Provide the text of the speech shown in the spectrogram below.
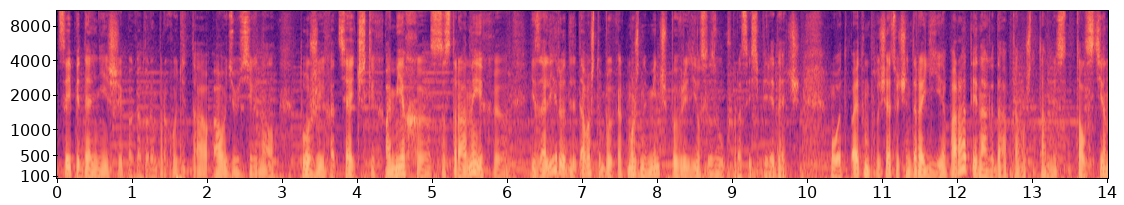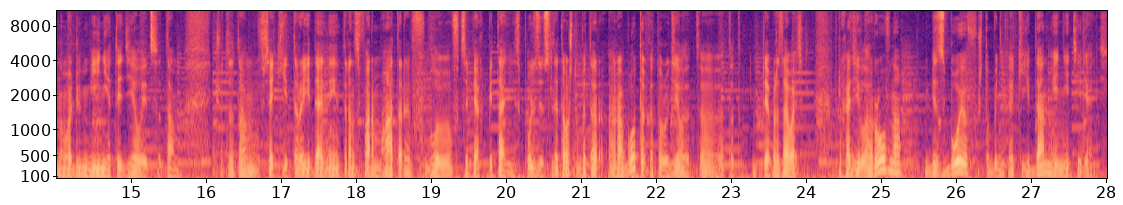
цепи дальнейшие, по которым проходит ау- аудиосигнал, тоже их от всяческих помех э, со стороны их э, изолируют для того, чтобы как можно меньше повредился звук в процессе передачи. Вот, поэтому получаются очень дорогие аппараты иногда, потому что там из толстенного алюминия это делается, там что-то там всякие тороидальные трансформаторы в, в цепях питания используются для того, чтобы эта работа, которую делает этот преобразователь, проходила ровно, без сбоев, чтобы никакие данные не терялись.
